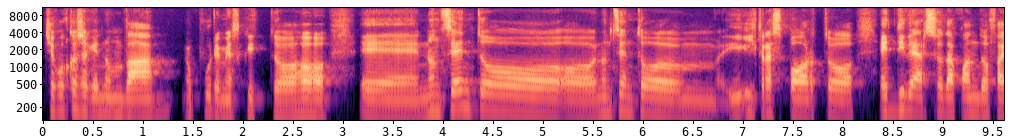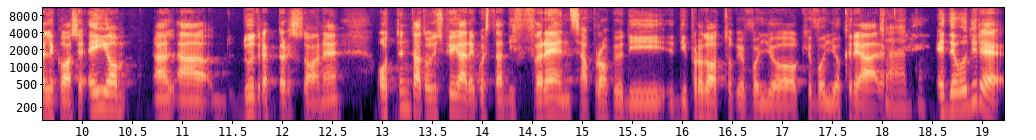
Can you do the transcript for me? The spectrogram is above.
c'è qualcosa che non va, oppure mi ha scritto eh, non sento, non sento um, il trasporto, è diverso da quando fai le cose. E io a, a due o tre persone, ho tentato di spiegare questa differenza proprio di, di prodotto che voglio, che voglio creare. Certo. E devo dire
